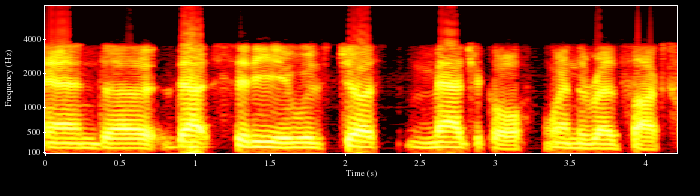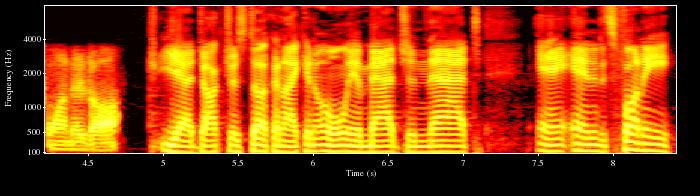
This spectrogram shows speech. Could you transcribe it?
and uh, that city it was just magical when the Red Sox won it all. Yeah, Doctor Stucken I can only imagine that. And, and it's funny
